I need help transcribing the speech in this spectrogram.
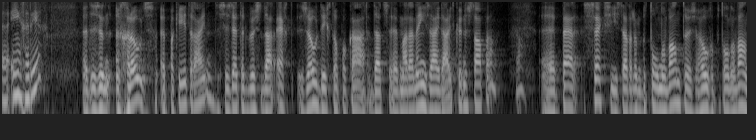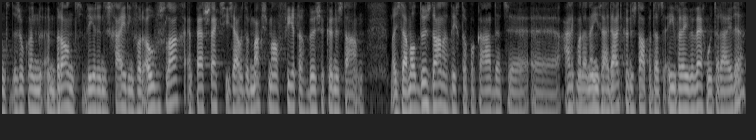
uh, ingericht? Het is een, een groot uh, parkeerterrein. Ze zetten de bussen daar echt zo dicht op elkaar dat ze maar aan één zijde uit kunnen stappen. Uh, per sectie staat er een betonnen wand tussen, hoge betonnen wand. Dus ook een, een brand weer in de scheiding voor overslag. En per sectie zouden er maximaal 40 bussen kunnen staan. Maar die staan wel dusdanig dicht op elkaar dat ze uh, eigenlijk maar aan één zijde uit kunnen stappen. Dat ze één voor één weer weg moeten rijden.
